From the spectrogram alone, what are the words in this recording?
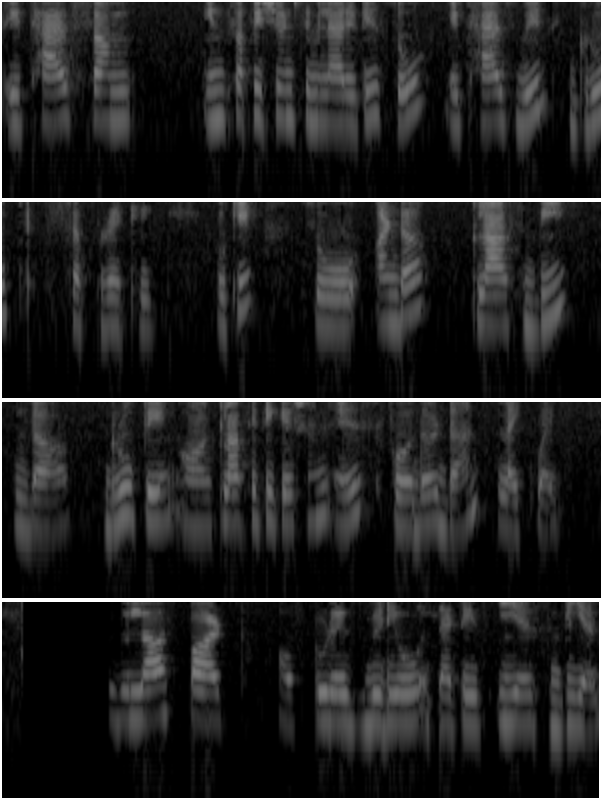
it has some insufficient similarities so it has been grouped separately. Okay? So under class b the grouping or classification is further done likewise. So the last part of today's video that is ESBL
